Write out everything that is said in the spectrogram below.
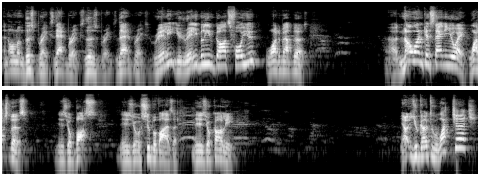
And all of this breaks, that breaks, this breaks, that breaks. Really? You really believe God's for you? What about this? Uh, no one can stand in your way. Watch this. There's your boss. There's your supervisor. There's your colleague. You, you go to what church?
